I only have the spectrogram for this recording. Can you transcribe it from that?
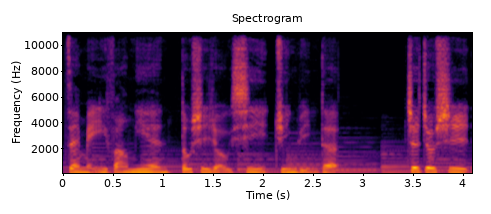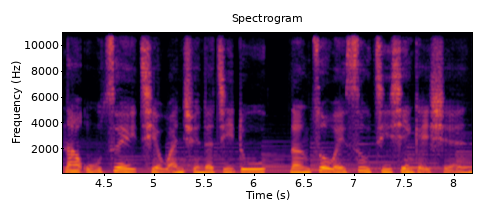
在每一方面都是柔细均匀的。这就是那无罪且完全的基督，能作为素祭献给神，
